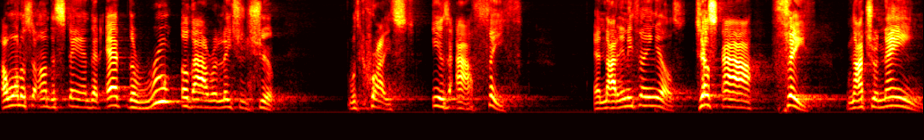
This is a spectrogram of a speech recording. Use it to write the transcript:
I want us to understand that at the root of our relationship with Christ is our faith and not anything else, just our faith, not your name,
